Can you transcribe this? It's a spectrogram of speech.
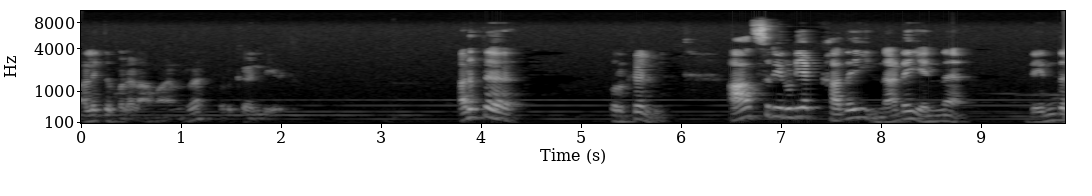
அழைத்துக் கொள்ளலாமா என்ற ஒரு கேள்வி இருக்கு. அடுத்த ஒரு கேள்வி. ஆசிரியருடைய கதை நடை என்ன? எந்த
